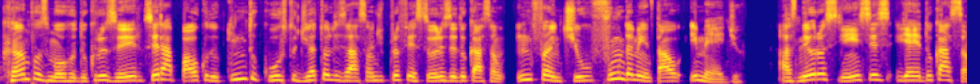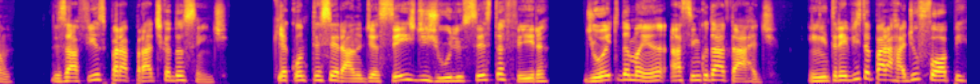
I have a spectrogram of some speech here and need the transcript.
Campus Morro do Cruzeiro será palco do quinto curso de atualização de professores de educação infantil, fundamental e médio, as neurociências e a educação, desafios para a prática docente, que acontecerá no dia 6 de julho, sexta-feira, de 8 da manhã às 5 da tarde. Em entrevista para a Rádio FOP,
